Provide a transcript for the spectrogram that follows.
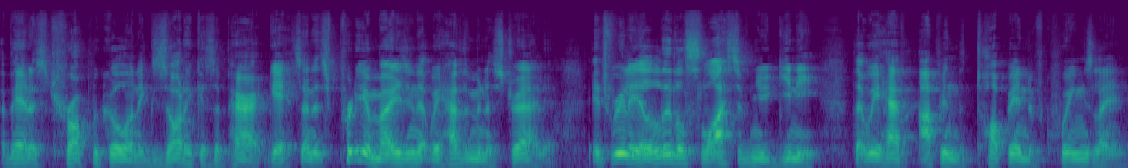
about as tropical and exotic as a parrot gets, and it's pretty amazing that we have them in Australia. It's really a little slice of New Guinea that we have up in the top end of Queensland.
